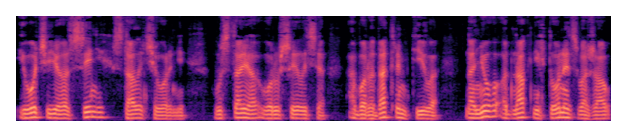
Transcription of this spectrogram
і очі його синіх стали чорні, вуста його ворушилися, а борода тремтіла. На нього, однак, ніхто не зважав.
